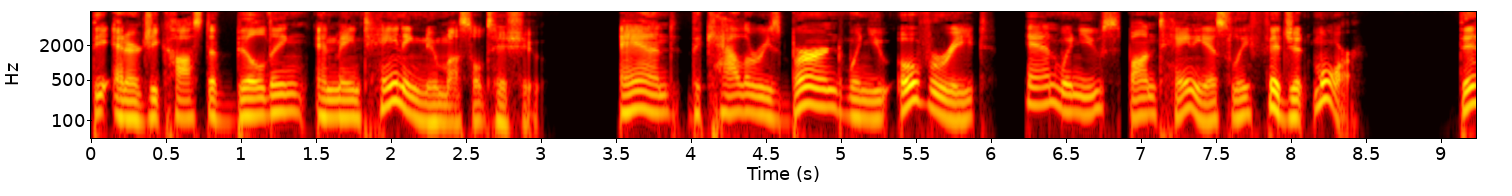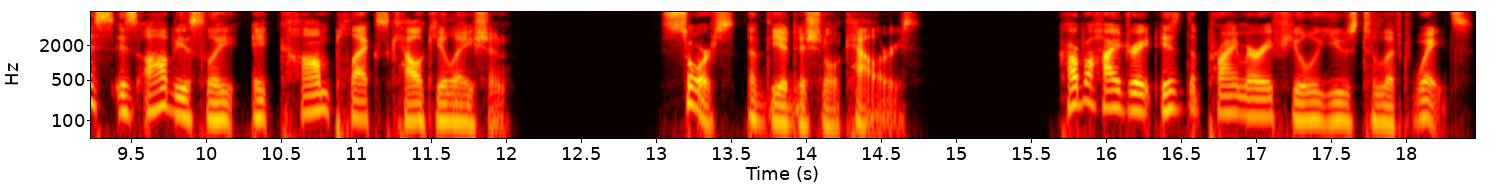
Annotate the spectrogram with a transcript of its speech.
the energy cost of building and maintaining new muscle tissue, and the calories burned when you overeat and when you spontaneously fidget more. This is obviously a complex calculation. Source of the additional calories. Carbohydrate is the primary fuel used to lift weights,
